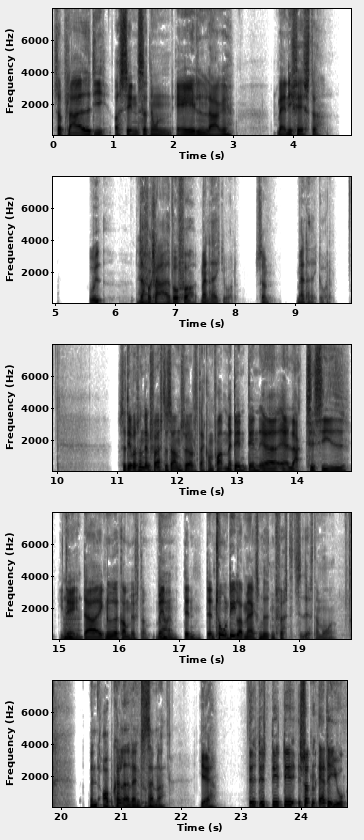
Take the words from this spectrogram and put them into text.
så plejede de at sende sådan nogle alenlange manifester ud, der ja. forklarede, hvorfor man havde gjort, som man havde gjort. Så det var sådan den første sammensværgelse, der kom frem, men den, den er, er lagt til side i dag. Mm. Der er ikke noget at komme efter, men Nej. den, den tog en del opmærksomhed den første tid efter mordet. Men opkaldet er da interessant. Ja, det, det, det, det, sådan er det jo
